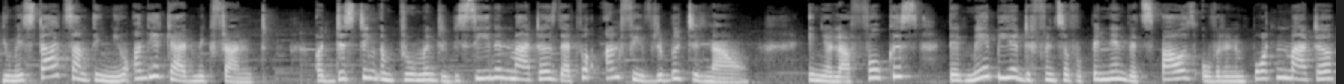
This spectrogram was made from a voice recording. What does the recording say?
You may start something new on the academic front a distinct improvement will be seen in matters that were unfavorable till now. In your love focus, there may be a difference of opinion with spouse over an important matter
